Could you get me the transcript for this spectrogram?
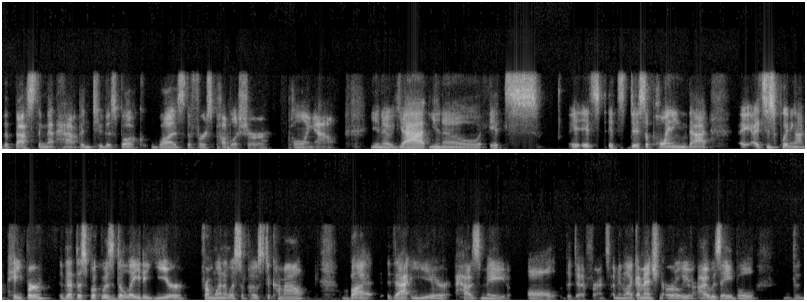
the best thing that happened to this book was the first publisher pulling out. You know, yeah, you know, it's it's it's disappointing that it's disappointing on paper that this book was delayed a year from when it was supposed to come out, but that year has made all the difference. I mean, like I mentioned earlier, I was able the,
